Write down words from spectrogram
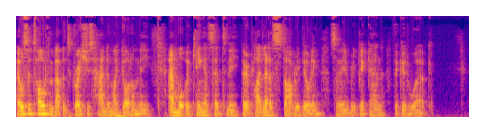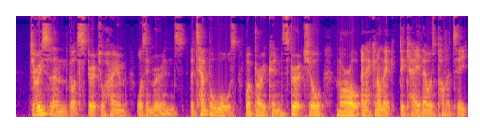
I also told them about the gracious hand of my God on me and what the king had said to me. They replied, Let us start rebuilding. So they began the good work. Jerusalem, God's spiritual home, was in ruins. The temple walls were broken. Spiritual, moral, and economic decay. There was poverty,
